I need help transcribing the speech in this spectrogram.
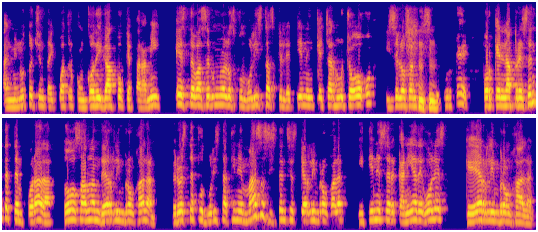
al minuto 84 con Cody Gapo, que para mí este va a ser uno de los futbolistas que le tienen que echar mucho ojo y se los anticipo. ¿Por qué? Porque en la presente temporada todos hablan de Erling Bron Haaland, pero este futbolista tiene más asistencias que Erling Bron Haaland y tiene cercanía de goles que Erling Bron Haaland.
